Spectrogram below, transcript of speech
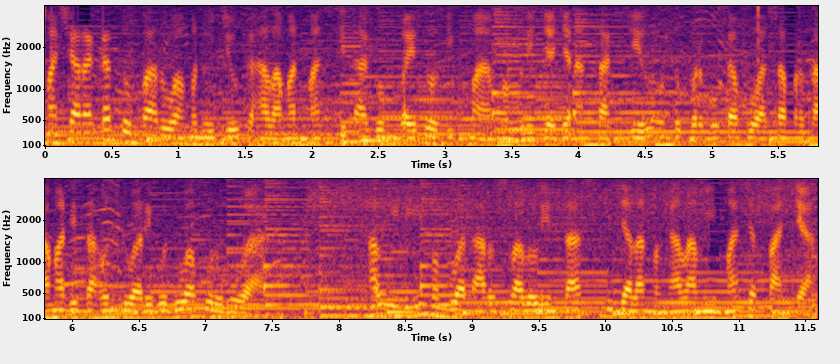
Masyarakat tumpah ruah menuju ke halaman Masjid Agung Baitul Hikmah membeli jajanan takjil untuk berbuka puasa pertama di tahun 2022. Hal ini membuat arus lalu lintas di jalan mengalami macet panjang.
